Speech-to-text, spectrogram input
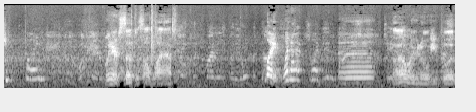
You find. We intercept us, I'll laugh. Wait, what I put? Uh, I don't even know what you put.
